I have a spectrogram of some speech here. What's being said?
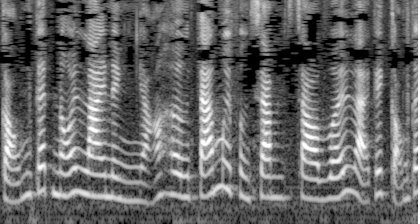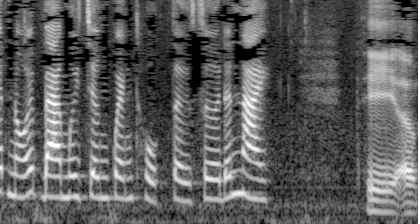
cổng kết nối Lightning nhỏ hơn 80% so với lại cái cổng kết nối 30 chân quen thuộc từ xưa đến nay. Thì uh,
